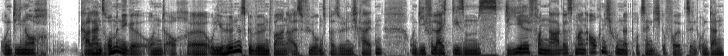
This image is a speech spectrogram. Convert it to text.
und die noch Karl-Heinz Rummenigge und auch äh, Uli Hoeneß gewöhnt waren als Führungspersönlichkeiten und die vielleicht diesem Stil von Nagelsmann auch nicht hundertprozentig gefolgt sind. Und dann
